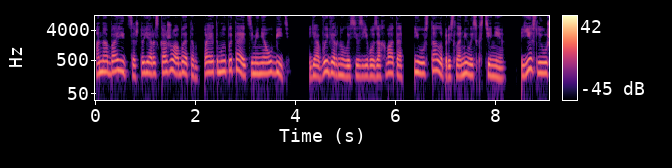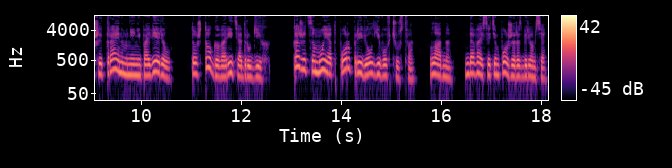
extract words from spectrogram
Она боится, что я расскажу об этом, поэтому и пытается меня убить. Я вывернулась из его захвата и устало прислонилась к стене. Если уж и Трайн мне не поверил, то что говорить о других? Кажется, мой отпор привел его в чувство. Ладно, давай с этим позже разберемся.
